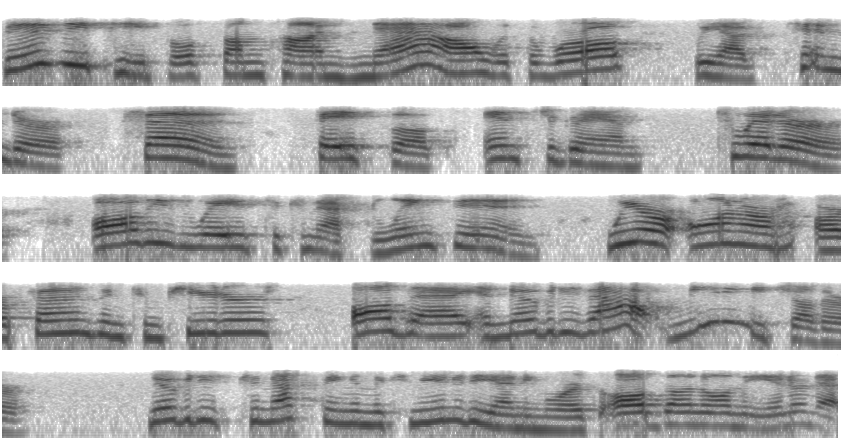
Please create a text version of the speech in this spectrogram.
busy people sometimes now with the world, we have Tinder, phone, Facebook, Instagram, Twitter, all these ways to connect, LinkedIn. We are on our, our phones and computers all day and nobody's out meeting each other. Nobody's connecting in the community anymore. It's all done on the internet.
